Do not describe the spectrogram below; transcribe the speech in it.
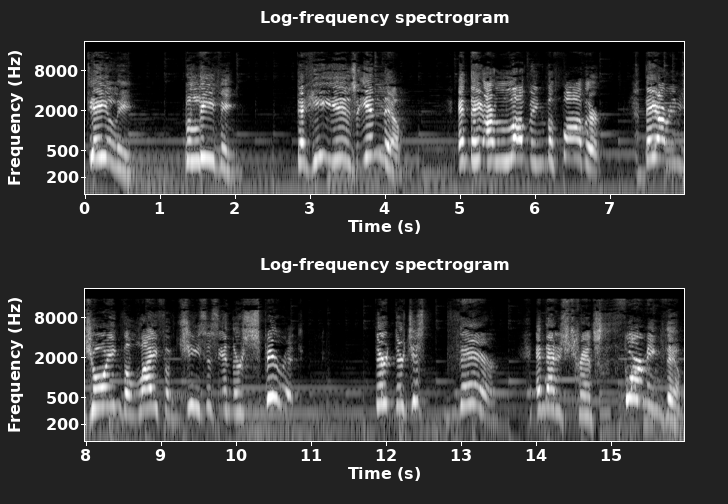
daily, believing that He is in them, and they are loving the Father. They are enjoying the life of Jesus in their spirit. They're, they're just there, and that is transforming them.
